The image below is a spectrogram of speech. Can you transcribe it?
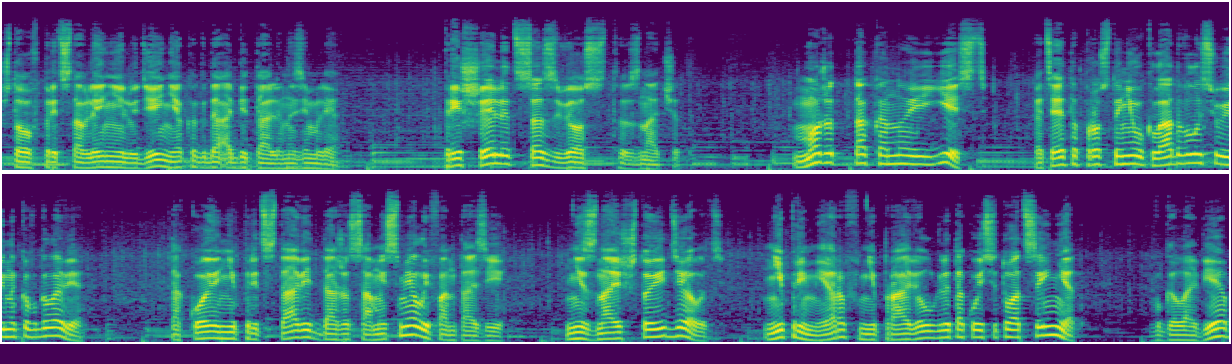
что в представлении людей некогда обитали на земле. Пришелец со звезд, значит. Может, так оно и есть, хотя это просто не укладывалось у инока в голове. Такое не представить даже самой смелой фантазии. Не знаешь, что и делать. Ни примеров, ни правил для такой ситуации нет. В голове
